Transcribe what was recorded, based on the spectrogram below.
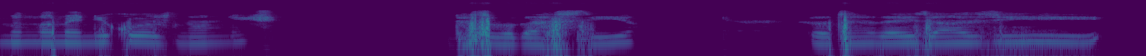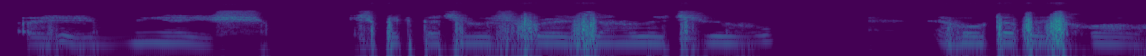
Meu nome é Nicolas Nunes, da Silva Garcia. Eu tenho 10 anos e as minhas expectativas para esse ano letivo é voltar para a escola,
